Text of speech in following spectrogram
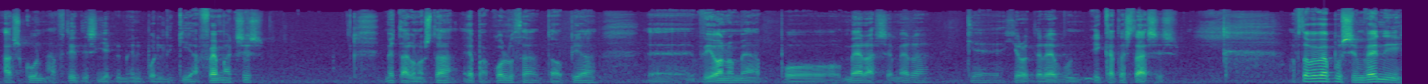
ασκούν αυτή τη συγκεκριμένη πολιτική αφέμαξης με τα γνωστά επακόλουθα τα οποία ε, βιώνουμε από μέρα σε μέρα και χειροτερεύουν οι καταστάσεις. Αυτό βέβαια που συμβαίνει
